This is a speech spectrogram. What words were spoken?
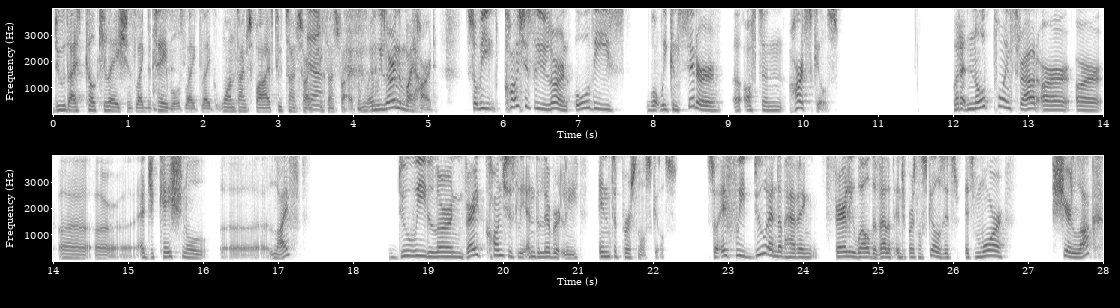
do these calculations like the tables, like like one times five, two times five, Yeah. three times five, and, and we learn them by heart. So we consciously learn all these what we consider uh, often hard skills. But at no point throughout our our uh, uh, educational uh, life do we learn very consciously and deliberately interpersonal skills. So if we do end up having fairly well developed interpersonal skills, it's it's more sheer luck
